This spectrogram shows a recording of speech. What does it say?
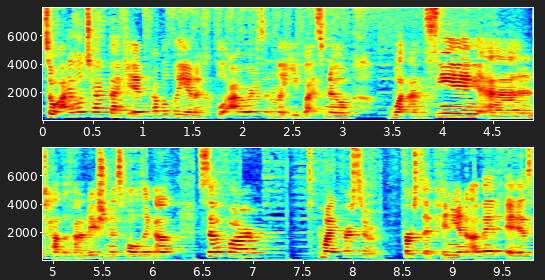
So I will check back in probably in a couple hours and let you guys know what I'm seeing and how the foundation is holding up. So far, my first first opinion of it is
